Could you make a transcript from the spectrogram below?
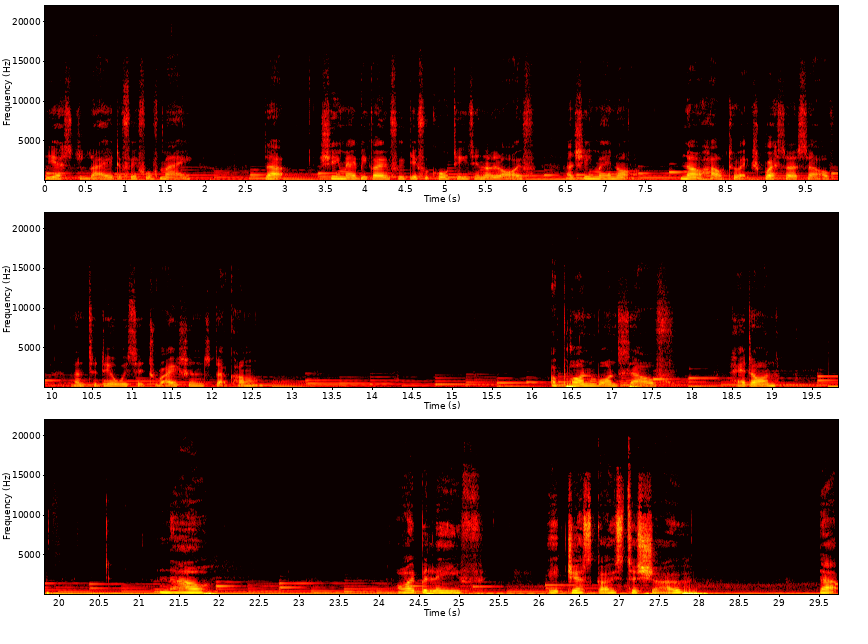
yesterday, the 5th of May, that she may be going through difficulties in her life and she may not know how to express herself and to deal with situations that come upon oneself head on. Now, I believe it just goes to show that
